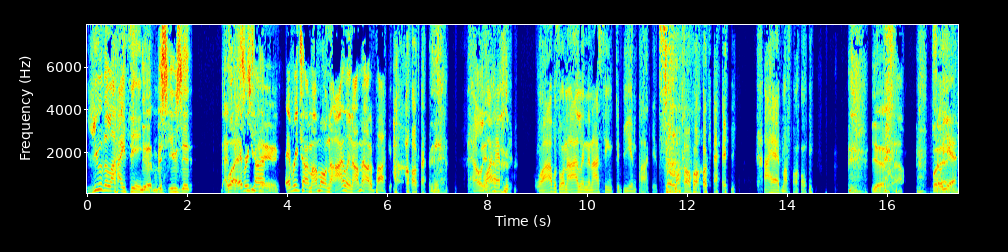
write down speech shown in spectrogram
utilizing. yeah, misuse it. Well, every time, can. every time I'm on the island, I'm out of pocket. Hell Well, yeah. I have, well, I was on the island and I seemed to be in pockets. So, okay. I had my phone. yeah. Wow. But, so yeah,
